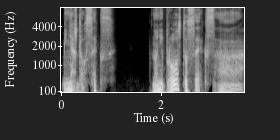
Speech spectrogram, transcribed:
Меня ждал секс. Но не просто секс, а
